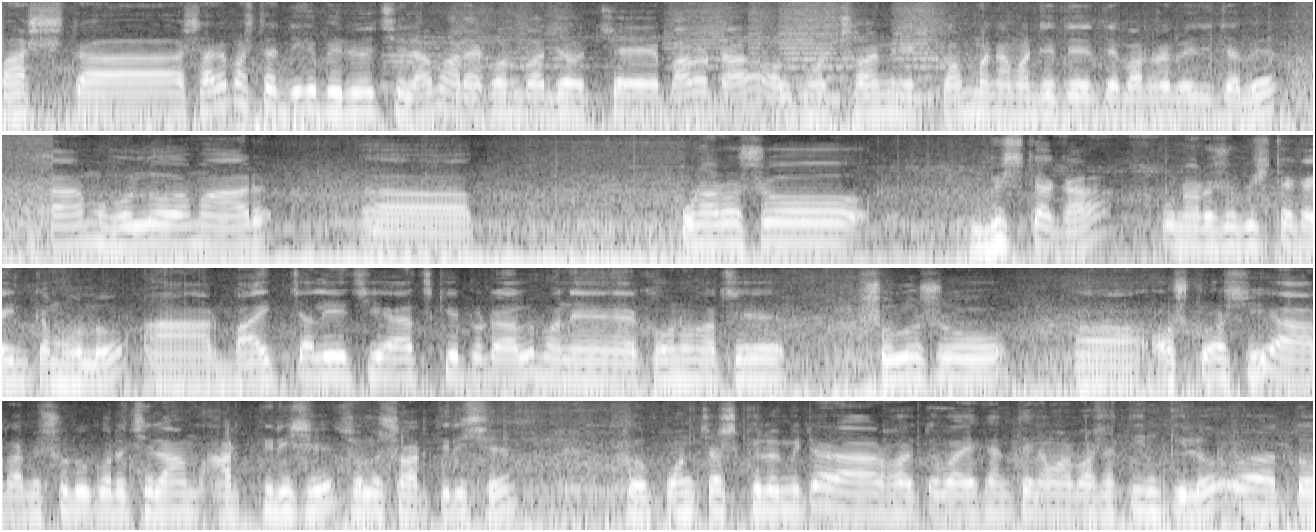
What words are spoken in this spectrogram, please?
পাঁচটা, সাড়ে পাঁচটার দিকে বের হয়েছিলাম। আর এখন বাজে হচ্ছে বারোটা অলমোস্ট ছয় মিনিট কম মানে আমার যেতে যেতে বারোটা বেজে যাবে। দাম হলো আমার পনেরোশো বিশ টাকা, পনেরোশো বিশ টাকা ইনকাম হলো। আর বাইক চালিয়েছি আজকে টোটাল মানে এখনও আছে ষোলোশো অষ্টআশি, আর আমি শুরু করেছিলাম আটত্রিশে, ষোলোশো আটত্রিশে। তো পঞ্চাশ কিলোমিটার, আর হয়তো বা এখান থেকে আমার বাসা তিন কিলো তো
